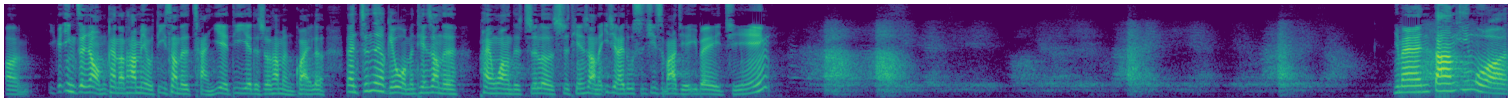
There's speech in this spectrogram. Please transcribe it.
嗯、一个印证，让我们看到他们有地上的产业、地业的时候，他们很快乐。但真正要给我们天上的盼望的之乐，是天上的。一起来读十七、十八节，预备，请。你们当因我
